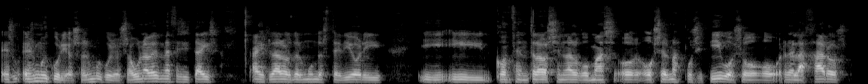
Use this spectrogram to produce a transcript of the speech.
es, muy curioso, es muy curioso. Alguna vez necesitáis aislaros del mundo exterior y, y, concentraros en algo más o, ser más positivos o, relajaros,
